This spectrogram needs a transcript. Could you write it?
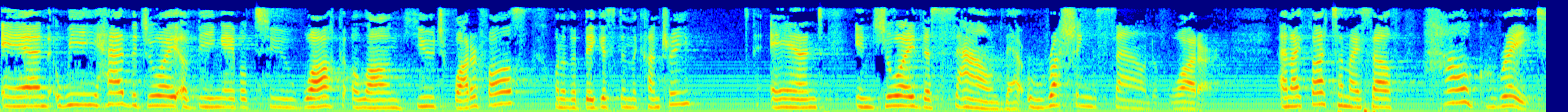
And we had the joy of being able to walk along huge waterfalls, one of the biggest in the country, and enjoy the sound, that rushing sound of water. And I thought to myself, how great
